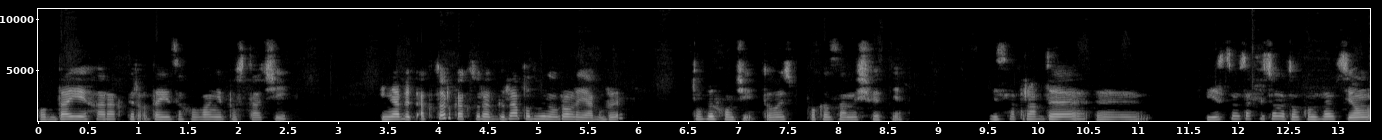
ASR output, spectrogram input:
Oddaje charakter, oddaje zachowanie postaci i nawet aktorka, która gra podwójną rolę jakby, to wychodzi. To jest pokazane świetnie. Więc naprawdę y, jestem zachwycona tą konwencją.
